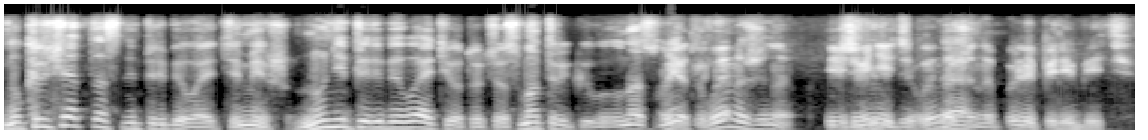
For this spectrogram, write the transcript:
Ну, кричат нас не перебивайте, Миша. Ну, не перебивайте вот это все. Смотри, у нас время... Нет, вынуждены, извините, вынуждены да? были перебить.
